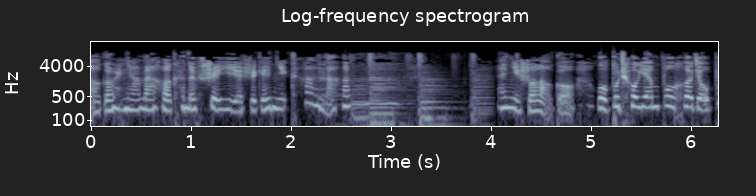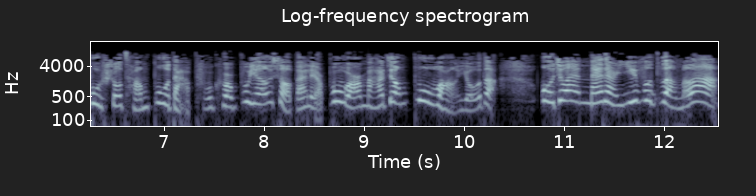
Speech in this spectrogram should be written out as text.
老公，人家买好看的睡衣也是给你看呢。哎，你说，老公，我不抽烟，不喝酒，不收藏，不打扑克，不养小白脸，不玩麻将，不网游的，我就爱买点衣服，怎么了？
